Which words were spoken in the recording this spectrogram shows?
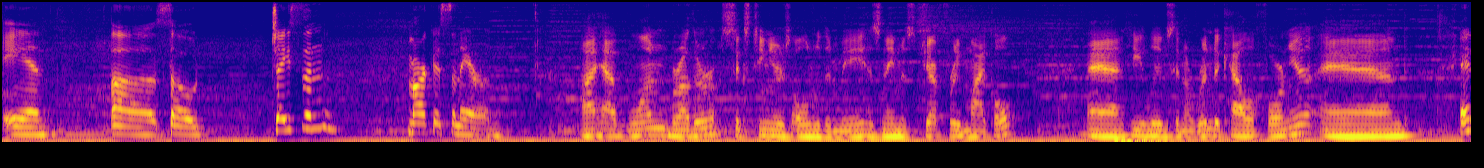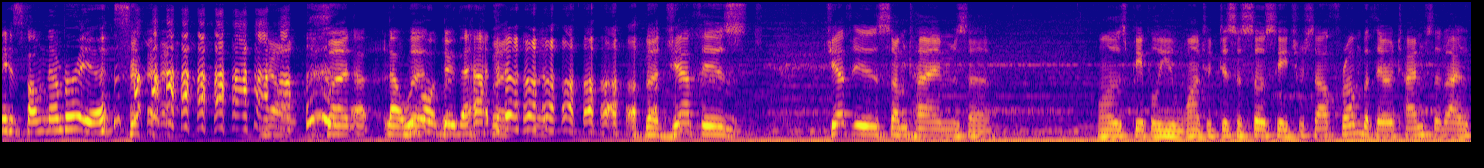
and uh, so Jason, Marcus, and Aaron. I have one brother, 16 years older than me. His name is Jeffrey Michael, and he lives in Orinda, California. And And his phone number is. no, but no, we but- won't do that. But, but, but Jeff is Jeff is sometimes uh, one of those people you want to disassociate yourself from. But there are times that I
